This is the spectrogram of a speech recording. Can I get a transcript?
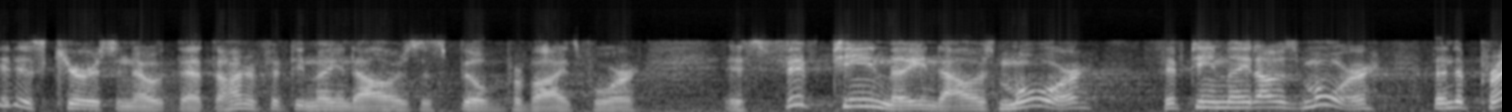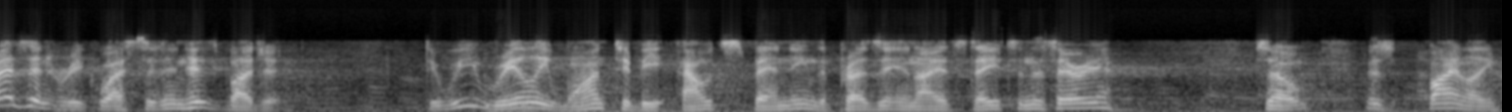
it is curious to note that the $150 million this bill provides for is $15 million more, $15 million more than the President requested in his budget. Do we really want to be outspending the President of the United States in this area? So, finally,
